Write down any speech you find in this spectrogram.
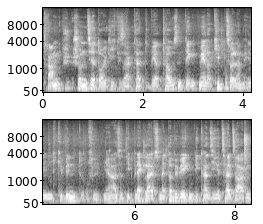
Trump schon sehr deutlich gesagt hat, wer 1000 Denkmäler kippt, soll am Ende nicht gewinnen dürfen. Ja, also die Black Lives Matter Bewegung, die kann sich jetzt halt sagen,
